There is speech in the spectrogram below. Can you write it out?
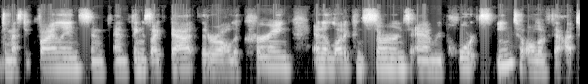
domestic violence and, and things like that that are all occurring, and a lot of concerns and reports into all of that.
